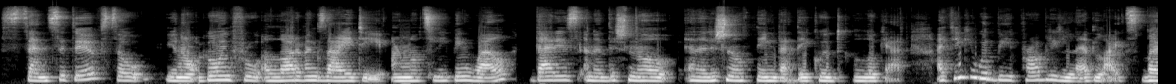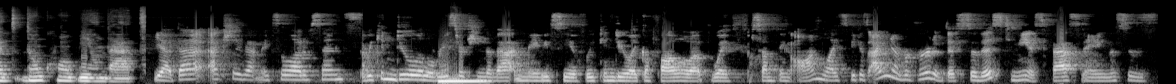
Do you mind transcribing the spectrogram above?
sensitive. So, you know, going through a lot of anxiety are not sleeping well, that is an additional, an additional thing that they could look at. I think it would be probably LED lights, but don't quote me on that. Yeah, that actually, that makes a lot of sense. We can do a little research into that and maybe see if we can do like a follow up with something on lights because I've never heard of this. So this to me is fascinating. This is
